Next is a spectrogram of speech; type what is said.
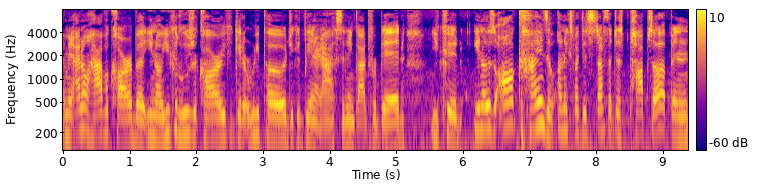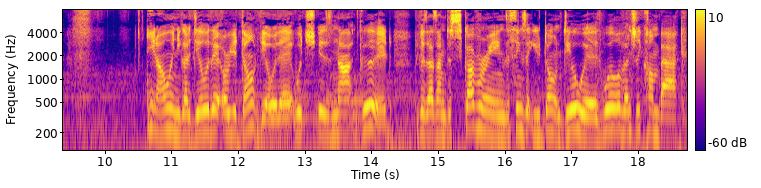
I mean, I don't have a car, but, you know, you could lose your car, you could get it repoed, you could be in an accident, God forbid. You could, you know, there's all kinds of unexpected stuff that just pops up and, you know, and you got to deal with it or you don't deal with it, which is not good because as I'm discovering, the things that you don't deal with will eventually come back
